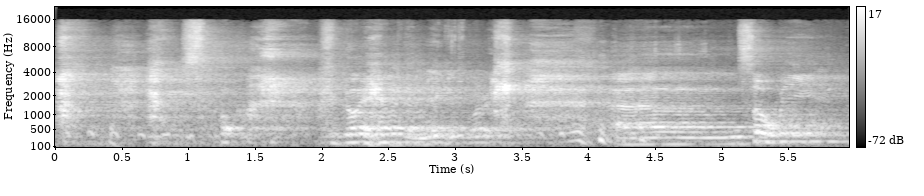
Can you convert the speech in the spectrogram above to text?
so go ahead and make it work. Um, so we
